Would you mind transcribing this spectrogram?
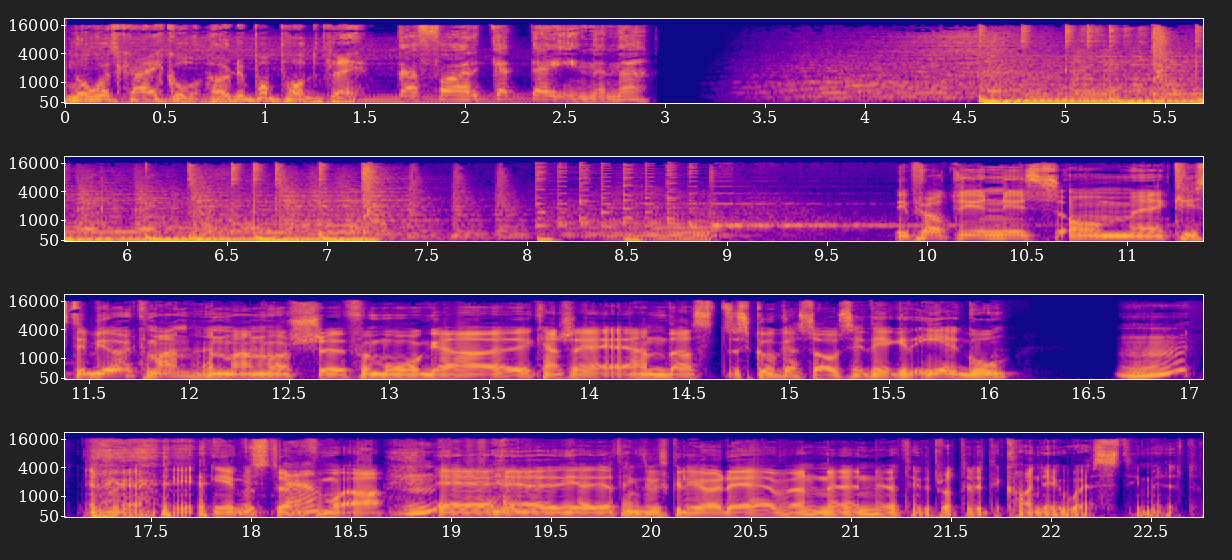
Något Kaiko, hör du på Podplay. Därför är gardinerna. Vi pratade ju nyss om eh, Christer Björkman, en man vars eh, förmåga eh, kanske endast skuggas av sitt eget ego. Är ni med? E- förmåga. Ja. Eh, jag, tänkte vi skulle göra det även nu. Jag tänkte prata lite Kanye West i minuten.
